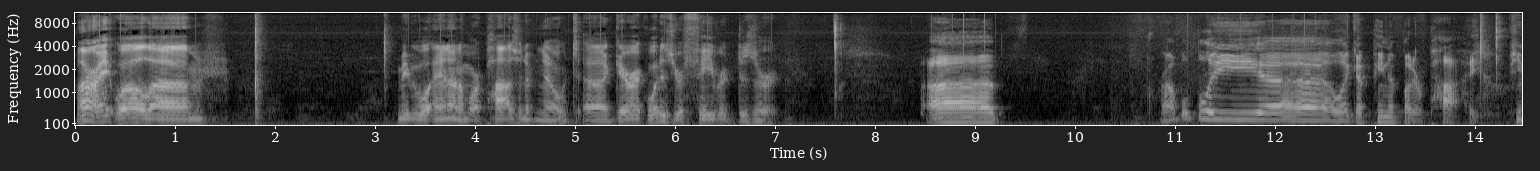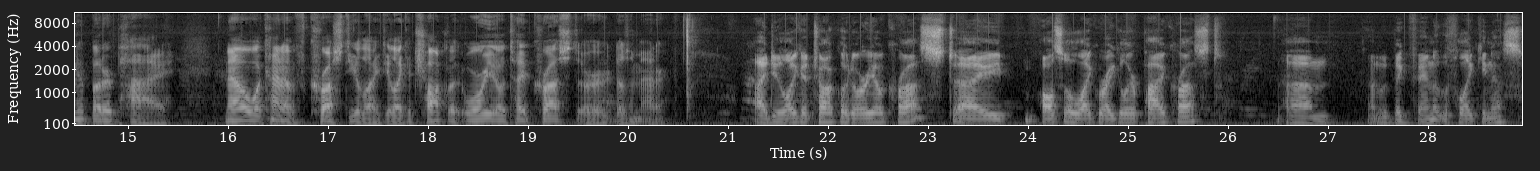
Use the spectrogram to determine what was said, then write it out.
All right. Well, um, maybe we'll end on a more positive note. Uh, Garrick, what is your favorite dessert? Uh, probably uh, like a peanut butter pie. Peanut butter pie. Now, what kind of crust do you like? Do you like a chocolate Oreo type crust, or it doesn't matter? I do like a chocolate Oreo crust. I also like regular pie crust. Um, I'm a big fan of the flakiness.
